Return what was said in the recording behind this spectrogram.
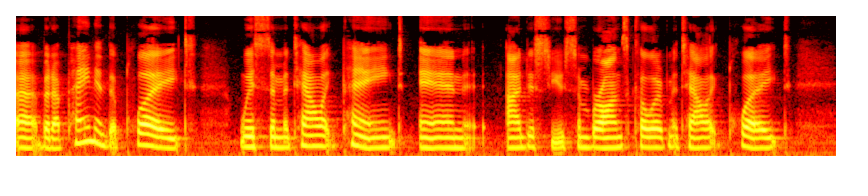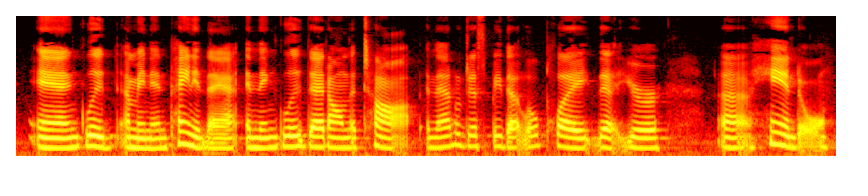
Uh, but I painted the plate with some metallic paint and I just used some bronze colored metallic plate and glued, I mean, and painted that and then glued that on the top. And that'll just be that little plate that your uh, handle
